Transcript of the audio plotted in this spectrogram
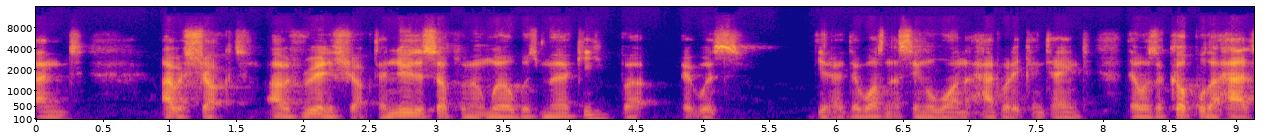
And I was shocked. I was really shocked. I knew the supplement world was murky, but it was, you know, there wasn't a single one that had what it contained. There was a couple that had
